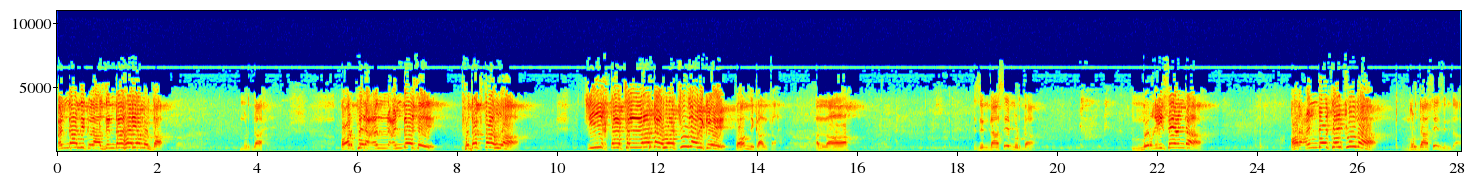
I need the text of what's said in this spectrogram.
انڈا نکلا، زندہ ہے یا مردہ؟ مردہ ہے۔ اور پھر انڈے سے پھدکتا ہوا، چیختا، چلاتا ہوا چولہا نکلے، کون نکالتا؟ اللہ۔ زندہ سے مردہ۔ مرغی سے انڈا اور انڈے سے چودا مردہ سے زندہ۔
